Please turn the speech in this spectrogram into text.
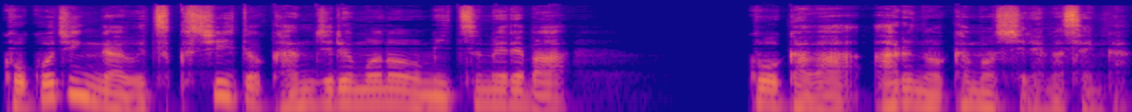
個々人が美しいと感じるものを見つめれば効果はあるのかもしれませんが。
